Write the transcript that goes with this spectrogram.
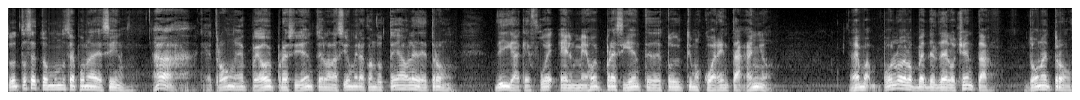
Entonces todo el mundo se pone a decir, ah, que Trump es el peor presidente de la nación. Mira, cuando usted hable de Trump, diga que fue el mejor presidente de estos últimos 40 años por lo de los desde el 80, Donald Trump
